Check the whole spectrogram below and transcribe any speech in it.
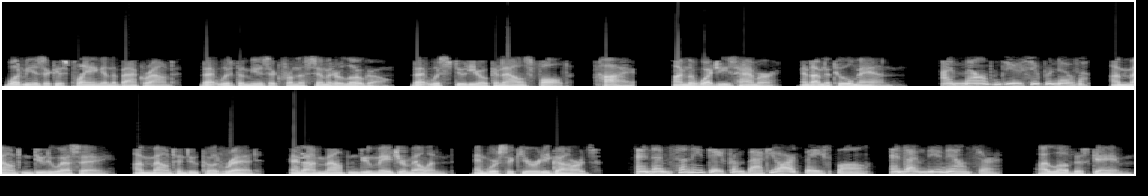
what music is playing in the background? That was the music from the Scimitar logo. That was Studio Canal's fault. Hi. I'm the Wedgies Hammer, and I'm the Tool Man. I'm Mountain Dew Supernova. I'm Mountain Dew USA. I'm Mountain Dew Code Red. And I'm Mountain Dew Major Melon. And we're security guards. And I'm Sunny Day from Backyard Baseball, and I'm the announcer. I love this game.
